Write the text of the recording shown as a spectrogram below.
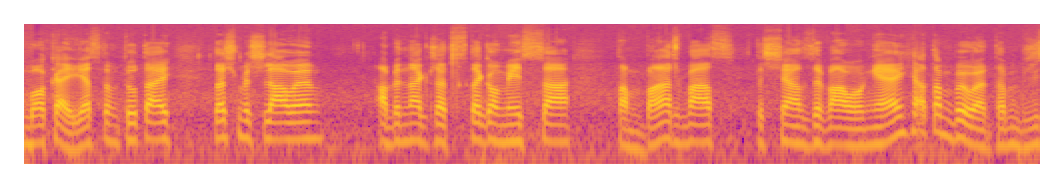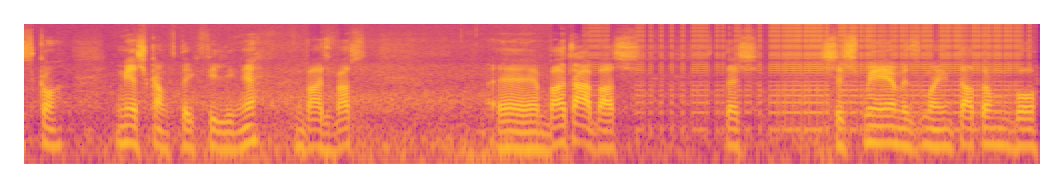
Bo okej, jestem tutaj, też myślałem, aby nagrać z tego miejsca tam Barzbas, to się nazywało, nie? Ja tam byłem, tam blisko mieszkam w tej chwili, nie? Barzbas. E, Barabasz. Też się śmiejemy z moim tatą, bo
